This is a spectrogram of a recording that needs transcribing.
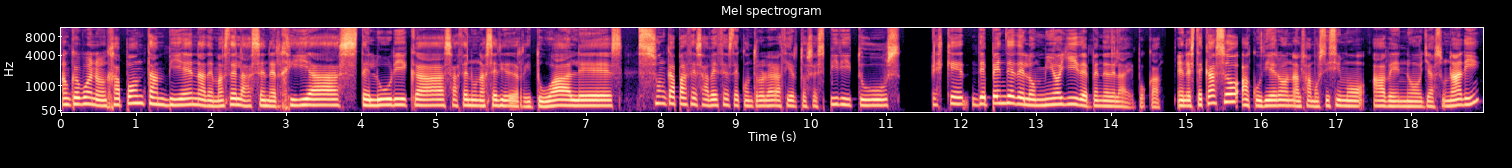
Aunque bueno, en Japón también, además de las energías telúricas, hacen una serie de rituales, son capaces a veces de controlar a ciertos espíritus. Es que depende de lo myoji y depende de la época. En este caso, acudieron al famosísimo Abe no Yasunari,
